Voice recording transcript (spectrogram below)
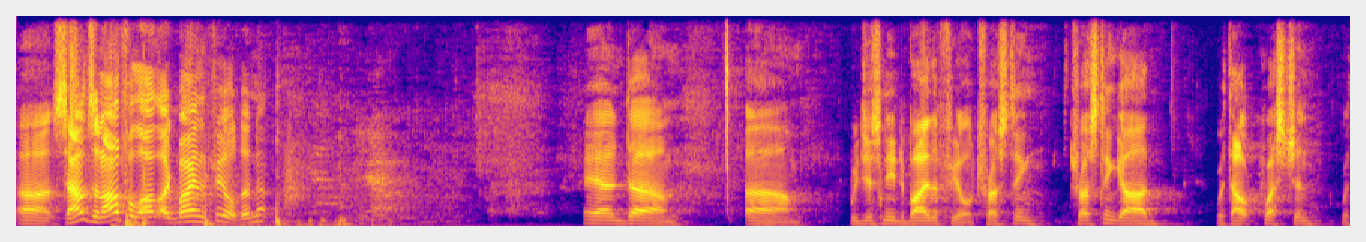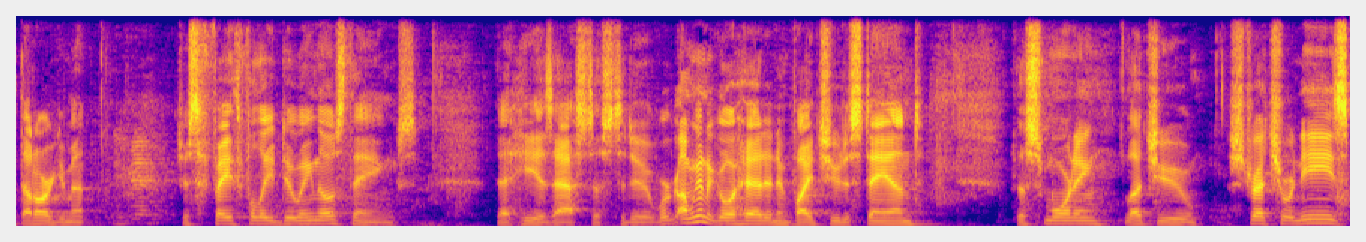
Uh, sounds an awful lot like buying the field, doesn't it? Yeah. And um, um, we just need to buy the field, trusting, trusting God without question, without argument, Amen. just faithfully doing those things that He has asked us to do. We're, I'm going to go ahead and invite you to stand this morning, let you stretch your knees.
